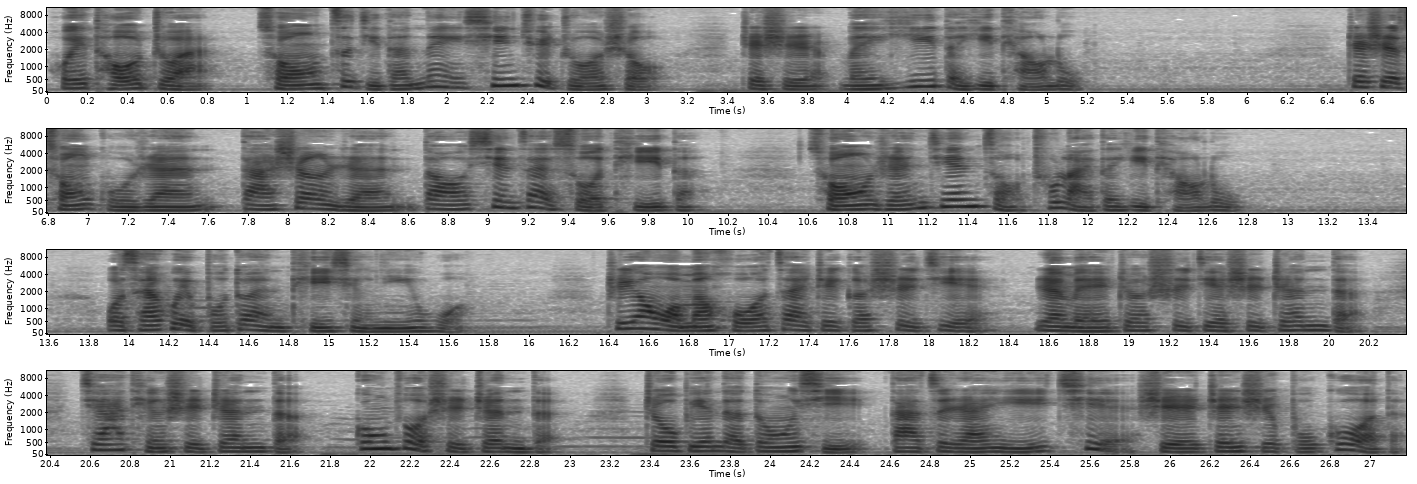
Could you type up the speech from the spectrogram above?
回头转，从自己的内心去着手，这是唯一的一条路。这是从古人大圣人到现在所提的，从人间走出来的一条路。我才会不断提醒你我，只要我们活在这个世界，认为这世界是真的，家庭是真的，工作是真的，周边的东西、大自然一切是真实不过的。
